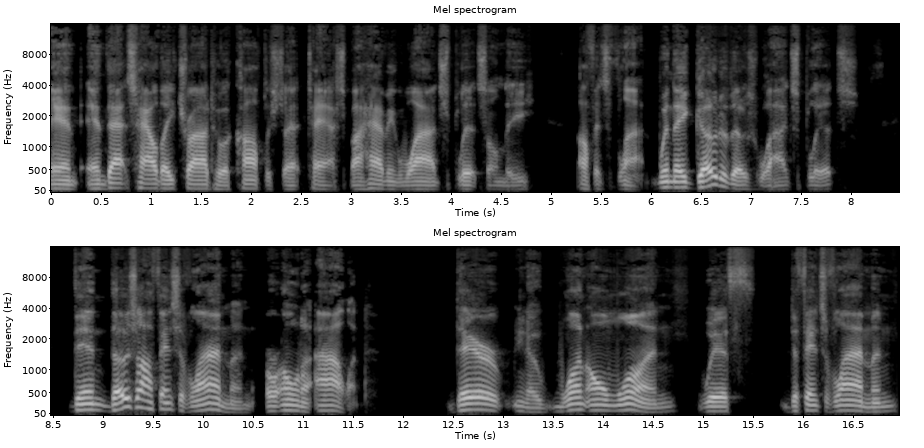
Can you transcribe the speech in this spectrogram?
And and that's how they try to accomplish that task by having wide splits on the offensive line. When they go to those wide splits, then those offensive linemen are on an island. They're, you know, one on one with defensive linemen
